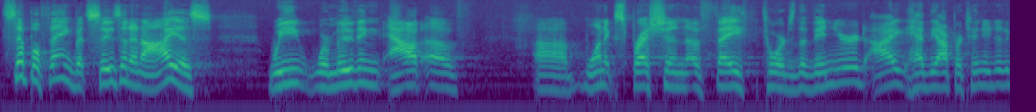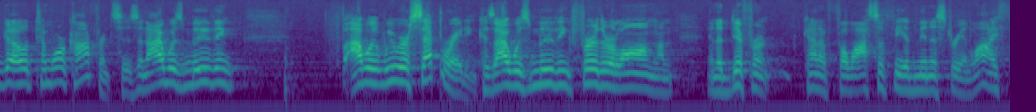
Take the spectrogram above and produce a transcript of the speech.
simple thing, but Susan and I, as we were moving out of uh, one expression of faith towards the vineyard, I had the opportunity to go to more conferences. And I was moving, I we were separating because I was moving further along on, in a different kind of philosophy of ministry and life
